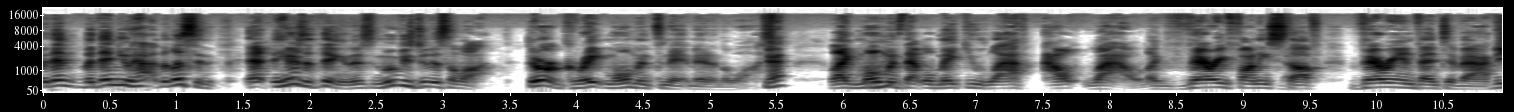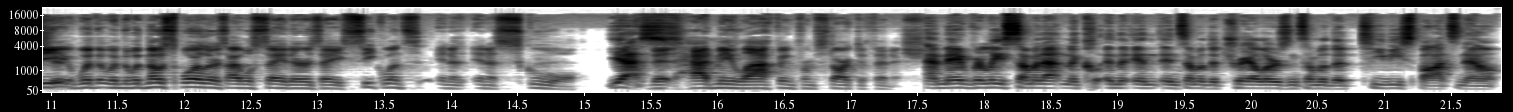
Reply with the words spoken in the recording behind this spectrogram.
but then but then you have but listen. that- Here's the thing: this movies do this a lot. There are great moments in Ant Man and the Wasp. Yeah. Like moments that will make you laugh out loud, like very funny stuff, very inventive action. The with, with with no spoilers, I will say there's a sequence in a in a school yes, that had me laughing from start to finish. and they've released some of that in the, in, the in, in some of the trailers and some of the TV spots now,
